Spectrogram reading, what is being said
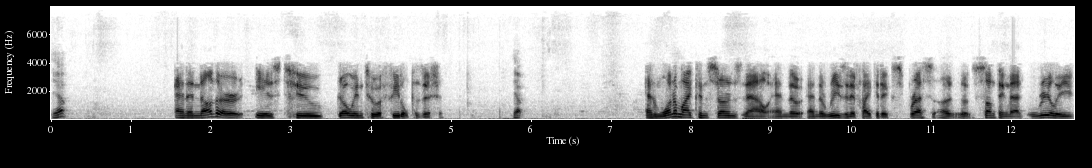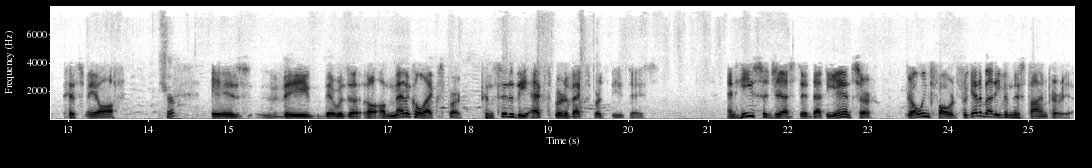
Yep. And another is to go into a fetal position. Yep. And one of my concerns now, and the and the reason, if I could express uh, something that really pissed me off, Sure. Is the there was a, a medical expert, considered the expert of experts these days, and he suggested that the answer going forward, forget about even this time period,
